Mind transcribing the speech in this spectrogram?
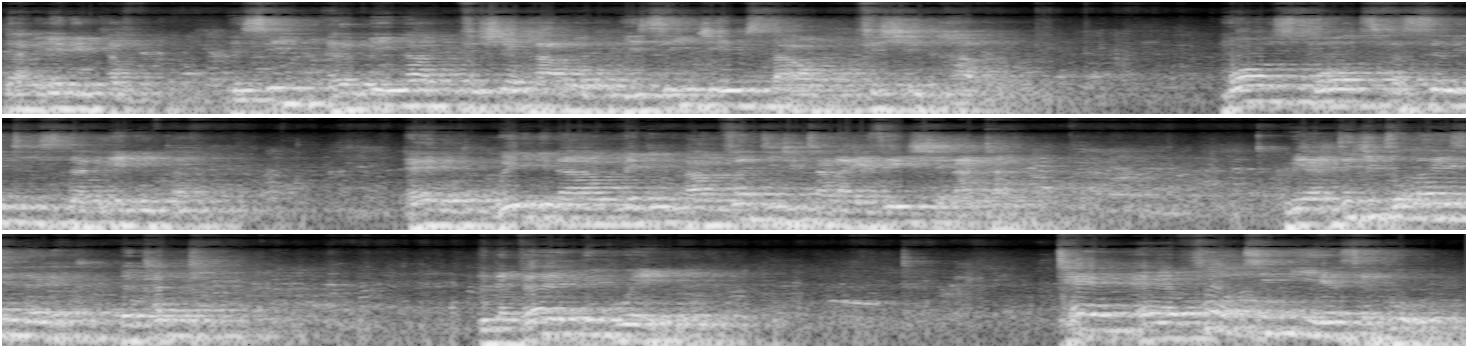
than any other. You see Elmina Fishing Harbour, you see Jamestown Fishing Harbour. More sports facilities than any. And we now making for digitalization aka. We are digitalizing the, the country in a very big way. 10, uh, 14 years ago,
